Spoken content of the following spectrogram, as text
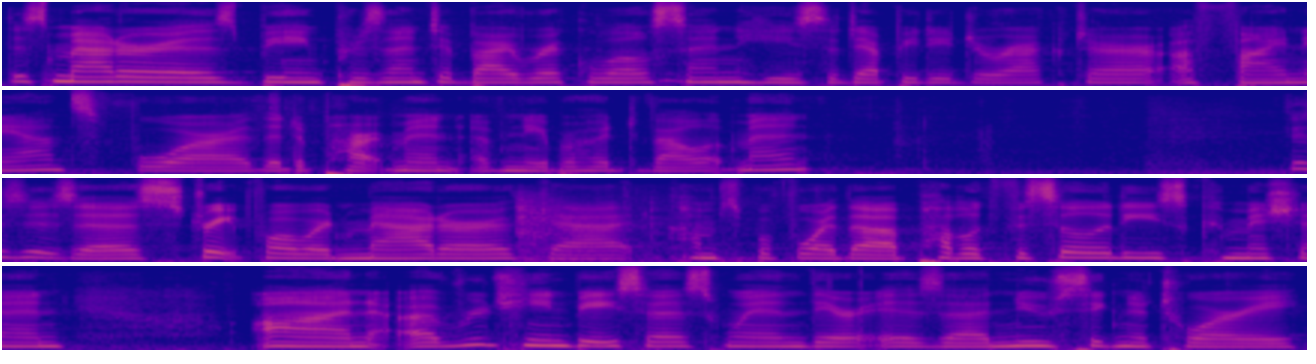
This matter is being presented by Rick Wilson. He's the Deputy Director of Finance for the Department of Neighborhood Development. This is a straightforward matter that comes before the Public Facilities Commission on a routine basis when there is a new signatory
